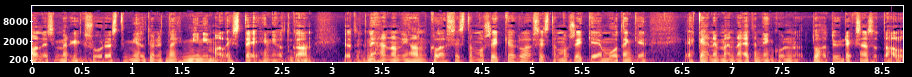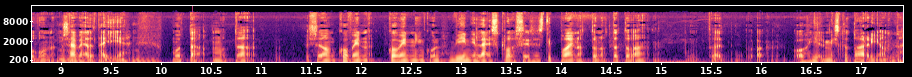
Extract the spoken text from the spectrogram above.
oon esimerkiksi suuresti mieltynyt näihin minimalisteihin, jotka on, jotka, nehän on ihan klassista musiikkia, klassista musiikkia ja muutenkin ehkä enemmän näitä niin kuin 1900-luvun mm. säveltäjiä, mm. Mutta, mutta se on kovin, kovin niin kuin viiniläisklassisesti painottunutta tuo, tuo ohjelmistotarjonta.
